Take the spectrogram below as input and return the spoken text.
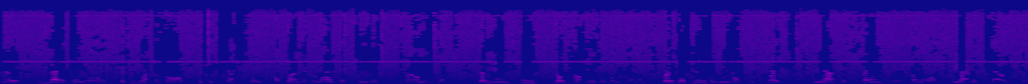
should meditate on if we want to have the successful, abundant life that Jesus promised us. There needs to be no problems in but it just means that we have the grace, we have the favor, come on, we have the character,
